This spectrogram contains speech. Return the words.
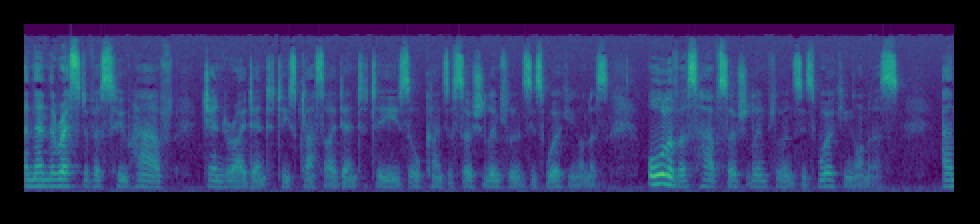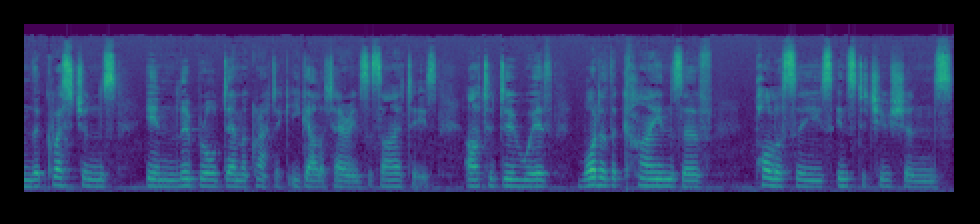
and then the rest of us who have gender identities, class identities, all kinds of social influences working on us. All of us have social influences working on us. And the questions in liberal, democratic, egalitarian societies are to do with what are the kinds of policies, institutions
